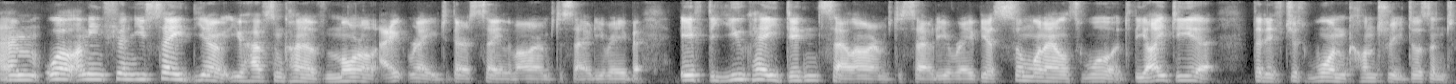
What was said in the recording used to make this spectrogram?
Um, well, I mean, Fionn, you say you know you have some kind of moral outrage their sale of arms to Saudi Arabia. If the UK didn't sell arms to Saudi Arabia, someone else would. The idea that if just one country doesn't,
